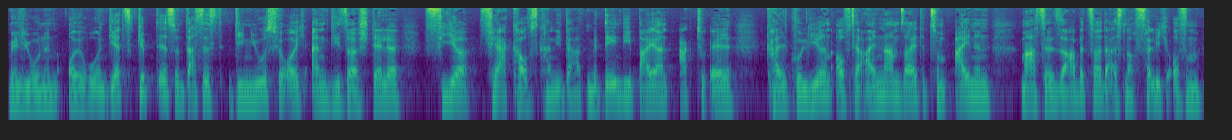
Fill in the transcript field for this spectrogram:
Millionen Euro. Und jetzt gibt es, und das ist die News für euch an dieser Stelle, vier Verkaufskandidaten, mit denen die Bayern aktuell kalkulieren. Auf der Einnahmenseite zum einen Marcel Sabitzer, da ist noch völlig offen,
